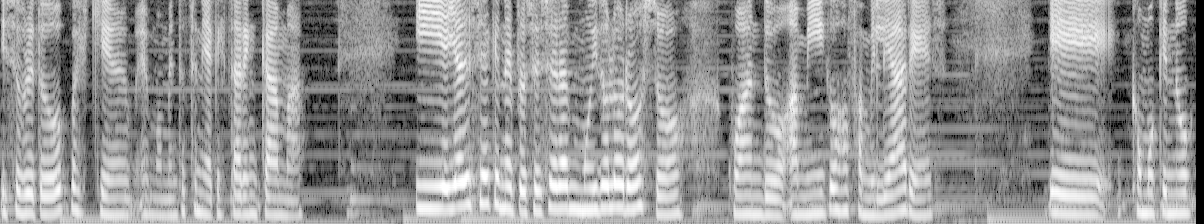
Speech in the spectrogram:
y sobre todo pues que en momentos tenía que estar en cama. Y ella decía que en el proceso era muy doloroso cuando amigos o familiares eh, como que no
